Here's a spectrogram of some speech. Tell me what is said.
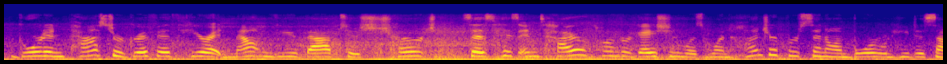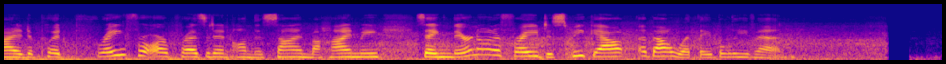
Gordon, Pastor Griffith here at Mountain View Baptist Church says his entire congregation was 100% on board when he decided to put Pray for Our President on the sign behind me, saying they're not afraid to speak out about what they believe in.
